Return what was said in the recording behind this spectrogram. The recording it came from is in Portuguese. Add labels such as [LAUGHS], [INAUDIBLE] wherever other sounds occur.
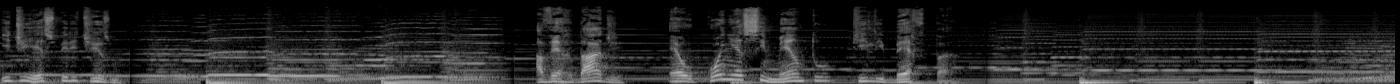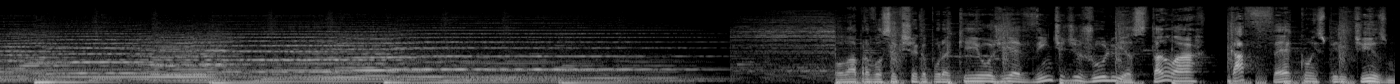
e de espiritismo. A verdade é o conhecimento que liberta. Olá para você que chega por aqui. Hoje é 20 de julho e está no ar Café com Espiritismo.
